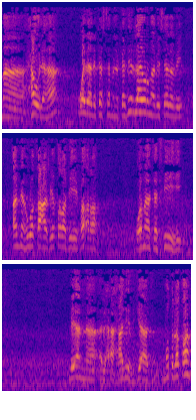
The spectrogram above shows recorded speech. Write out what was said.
ما حولها وذلك السمن الكثير لا يرمى بسبب أنه وقع في طرفه فأرة وماتت فيه لأن الأحاديث جاءت مطلقة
